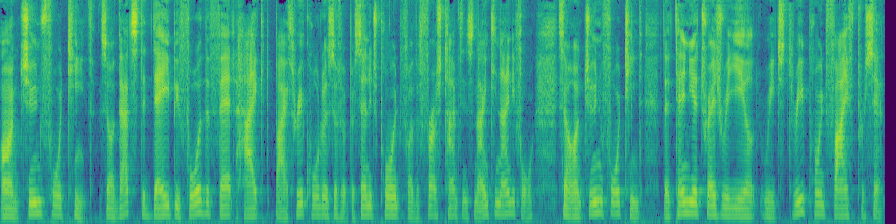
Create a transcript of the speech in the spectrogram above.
on June 14th. So that's the day before the Fed hiked by three quarters of a percentage point for the first time since 1994. So on June 14th, the 10 year Treasury yield reached 3.5%,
